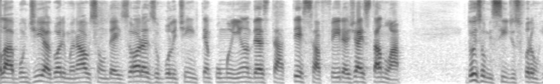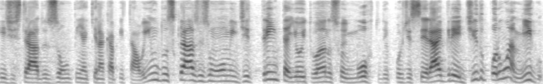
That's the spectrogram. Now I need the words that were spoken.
Olá, bom dia. Agora em Manaus são 10 horas. O boletim em tempo manhã desta terça-feira já está no ar. Dois homicídios foram registrados ontem aqui na capital. Em um dos casos, um homem de 38 anos foi morto depois de ser agredido por um amigo.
